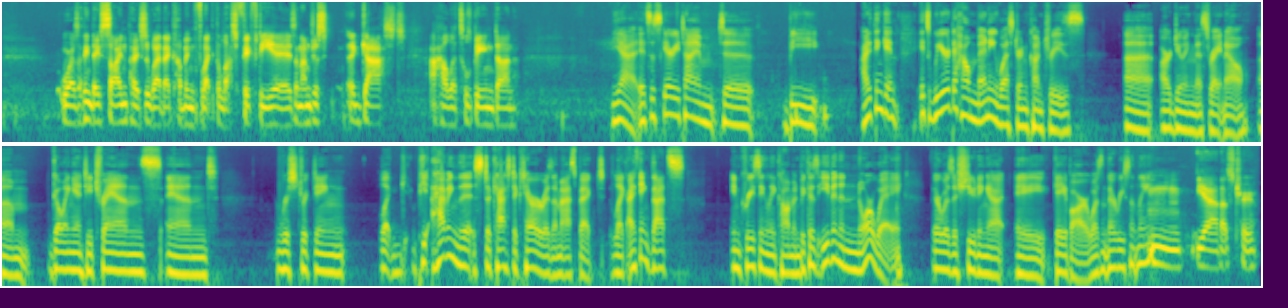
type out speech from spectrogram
Whereas I think they've signposted where they're coming for like the last 50 years, and I'm just aghast at how little's being done. Yeah, it's a scary time to be. I think in, it's weird how many Western countries uh, are doing this right now, um, going anti-trans and restricting, like p- having the stochastic terrorism aspect. Like I think that's increasingly common because even in Norway, there was a shooting at a gay bar, wasn't there recently? Mm, yeah, that's true.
